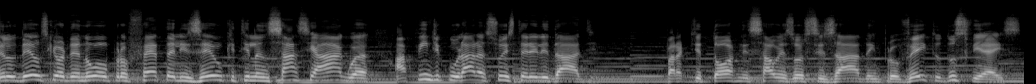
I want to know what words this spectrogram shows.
pelo Deus que ordenou ao profeta Eliseu que te lançasse a água a fim de curar a sua esterilidade, para que te torne sal exorcizado em proveito dos fiéis,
